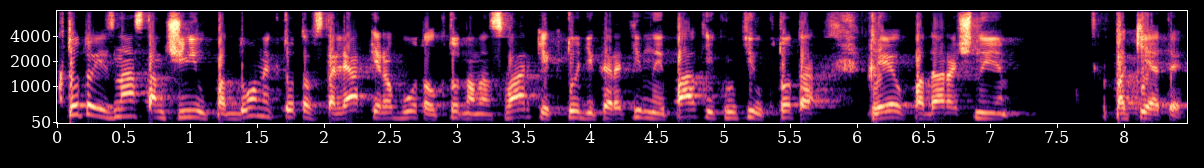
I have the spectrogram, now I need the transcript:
Кто-то из нас там чинил поддоны, кто-то в столярке работал, кто-то на сварке, кто декоративные палки крутил, кто-то клеил подарочные пакеты.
